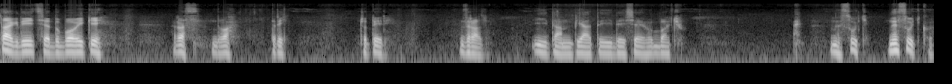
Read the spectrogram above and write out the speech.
Так, дивіться, дубовики. Раз, два, три, чотири. Зразу. І там п'ятий десь я його бачу. Е, Несуть, несутько.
